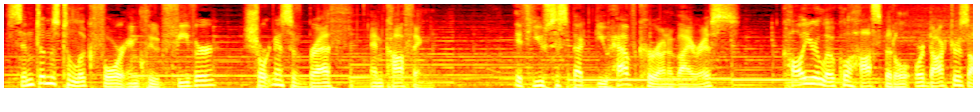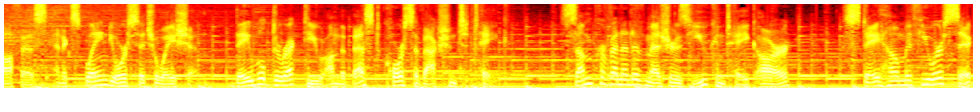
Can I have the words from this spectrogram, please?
Symptoms to look for include fever, shortness of breath, and coughing. If you suspect you have coronavirus, call your local hospital or doctor's office and explain your situation. They will direct you on the best course of action to take. Some preventative measures you can take are stay home if you are sick,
